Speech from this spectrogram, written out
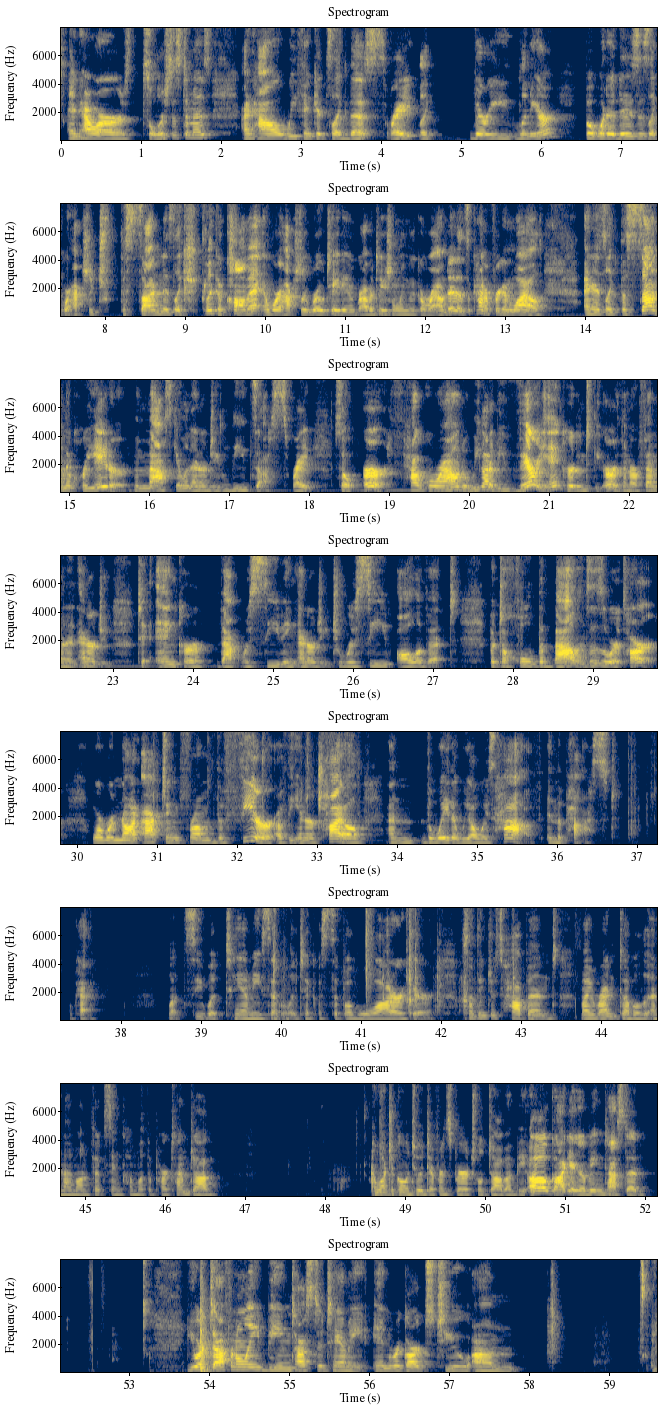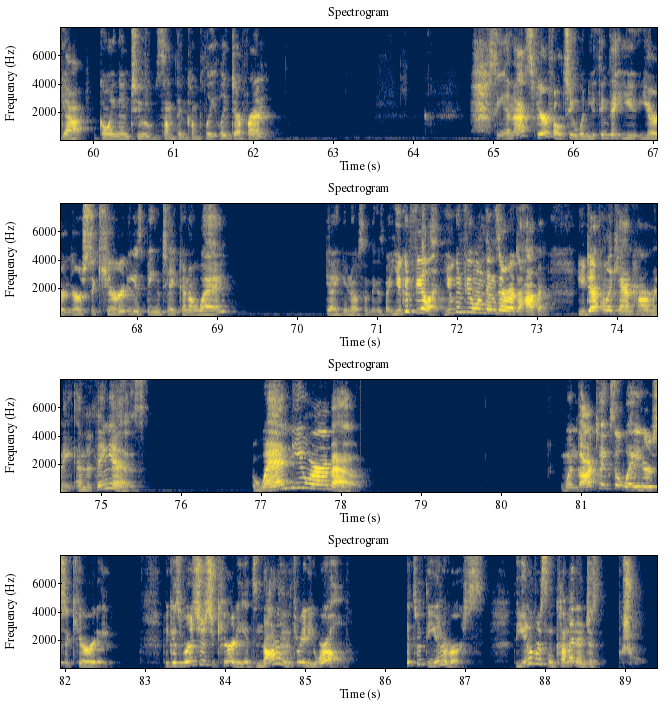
and how our solar system is and how we think it's like this, right? Like very linear. But what it is, is like we're actually, the sun is like, like a comet and we're actually rotating and gravitationally like around it. It's kind of friggin' wild. And it's like the sun, the creator, the masculine energy leads us, right? So earth, how grounded, we got to be very anchored into the earth and our feminine energy to anchor that receiving energy, to receive all of it, but to hold the balance. This is where it's hard where we're not acting from the fear of the inner child and the way that we always have in the past. Okay, let's see what Tammy said I take a sip of water here. Something just happened. My rent doubled and I'm on fixed income with a part-time job. I want to go into a different spiritual job and be, oh God, yeah, you're being tested. You are definitely being tested, Tammy, in regards to um, yeah, going into something completely different. See, and that's fearful too. When you think that you your your security is being taken away. Yeah, you know something is bad. You can feel it. You can feel when things are about to happen. You definitely can harmony. And the thing is, when you are about, when God takes away your security, because where's your security? It's not in the 3D world. It's with the universe. The universe can come in and just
